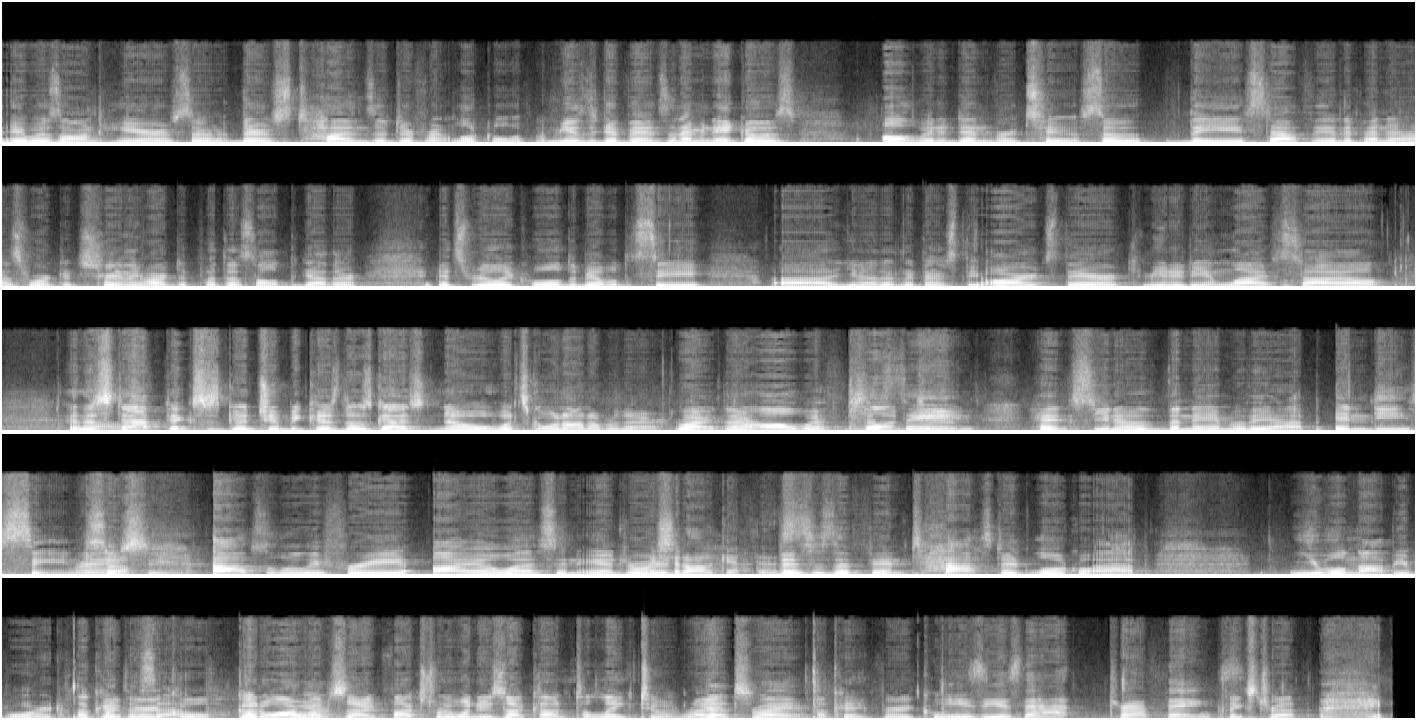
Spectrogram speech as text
it was on here. So there's tons of different local music events, and I mean it goes all the way to Denver too. So the staff of the Independent has worked extremely hard to put this all together. It's really cool to be able to see, uh, you know, that there's the arts there, community and lifestyle. And the staff picks is good too because those guys know what's going on over there. Right, they're all with the plugged scene. in. Hence, you know, the name of the app, iNDYScene. Right. So, iNDYScene. absolutely free, iOS and Android. We should all get this. This is a fantastic local app. You will not be bored. Okay, with this very app. cool. Go to our Yeah. website, fox21news.com, to link to it, right? That's right. Okay, very cool. Easy as that. Trap, thanks. Thanks, Trap.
